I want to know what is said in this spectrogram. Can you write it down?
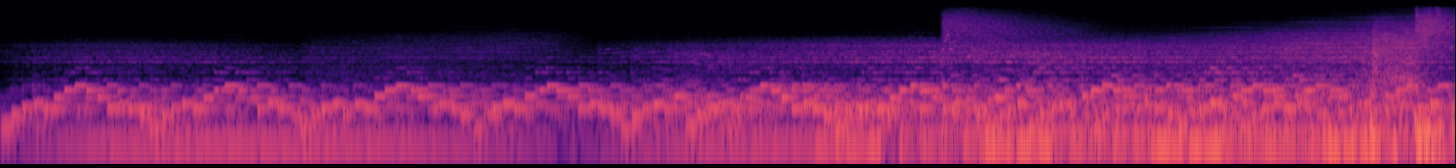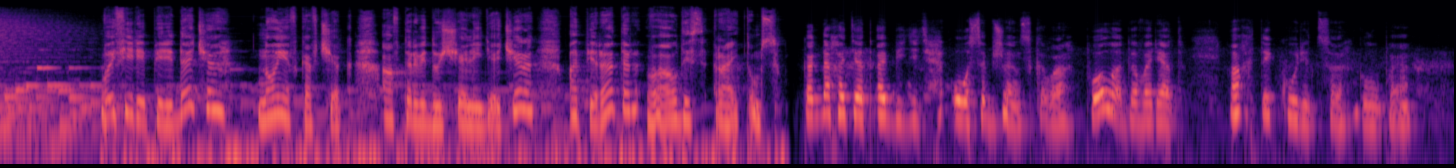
В эфире передача «Ноев ковчег». Автор ведущая Лидия Чера, оператор Валдис Райтумс. Когда хотят обидеть особь женского пола, говорят «Ах ты, курица глупая»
